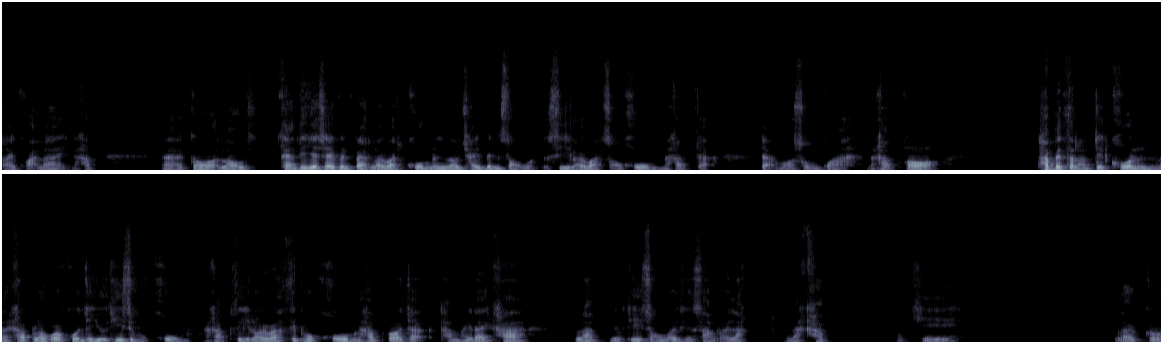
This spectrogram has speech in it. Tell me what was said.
ซ้ายขวาได้นะครับอ่าก็เราแทนที่จะใช้เป็น 800 วัตต์โคมหนึ่งเราใช้เป็น 2 400 วัตต์2โคมนะครับ จะจะเหมาะสมกว่านะครับ ก็ถ้าเป็นสนาม 7 คนนะครับ เราก็ควรจะอยู่ที่ 16 โคมนะครับ 400 วัตต์ 16 โคมนะครับ ก็จะทำให้ได้ค่าลักอยู่ที่ 200ถึง300 ลักนะครับ โอเค แล้วก็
